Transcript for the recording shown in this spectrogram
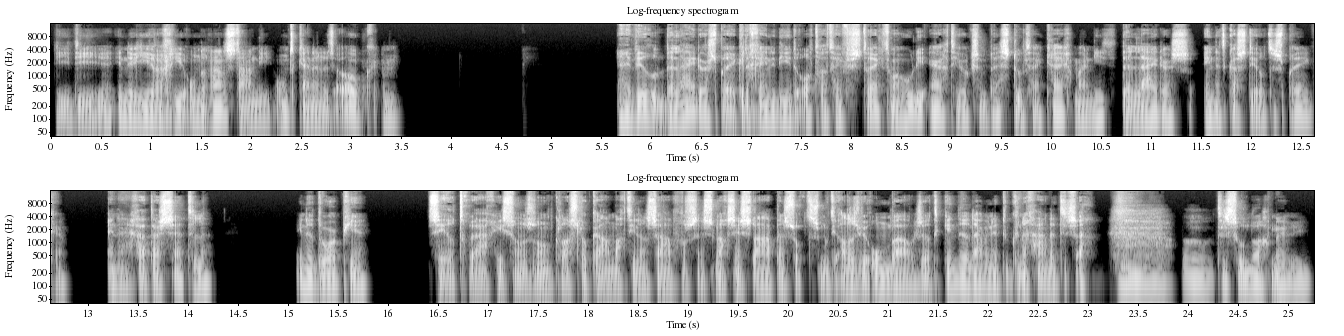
die, die in de hiërarchie onderaan staan, die ontkennen het ook. Hij wil de leider spreken, degene die de opdracht heeft verstrekt. Maar hoe die erg hij ook zijn best doet, hij krijgt maar niet de leiders in het kasteel te spreken. En hij gaat daar settelen. In het dorpje. Het is heel tragisch. Zo'n klaslokaal mag hij dan s'avonds en s'nachts in slapen. En s ochtends moet hij alles weer ombouwen, zodat de kinderen daar weer naartoe kunnen gaan. Het is, oh, het is zondagmerrie.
